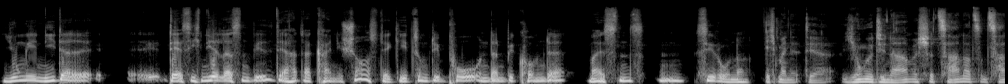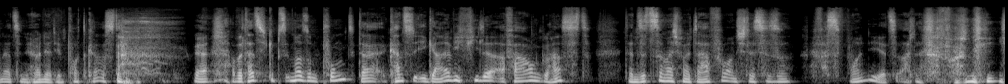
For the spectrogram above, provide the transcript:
junge Nieder der sich niederlassen will, der hat da keine Chance. Der geht zum Depot und dann bekommt er meistens ein Sirona. Ich meine, der junge, dynamische Zahnarzt und Zahnärztin hören ja den Podcast. Ja, aber tatsächlich gibt es immer so einen Punkt, da kannst du, egal wie viele Erfahrungen du hast, dann sitzt du manchmal davor und stellst dir so, was wollen die jetzt alle von mir?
